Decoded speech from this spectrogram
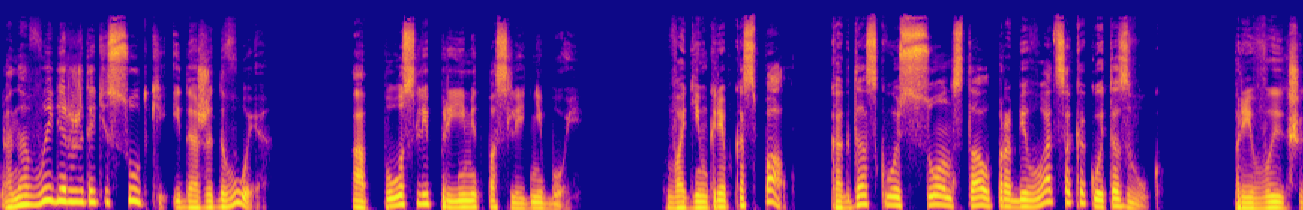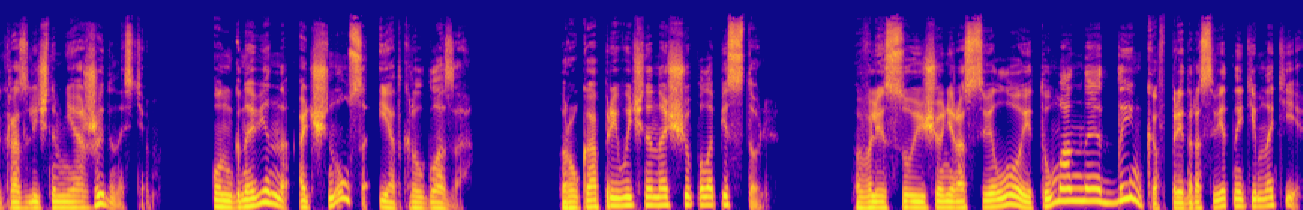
Она выдержит эти сутки и даже двое. А после примет последний бой. Вадим крепко спал, когда сквозь сон стал пробиваться какой-то звук. Привыкший к различным неожиданностям, он мгновенно очнулся и открыл глаза. Рука привычно нащупала пистоль. В лесу еще не расцвело, и туманная дымка в предрассветной темноте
